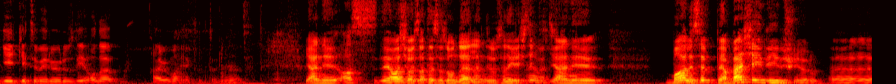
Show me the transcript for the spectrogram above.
Geyik eti veriyoruz diye. O da harbi manyaklıktı. Evet. Yani aslında yavaş yavaş zaten sezon değerlendirmesine de geçtik. Evet. Yani maalesef ya ben şey diye düşünüyorum. Ee,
